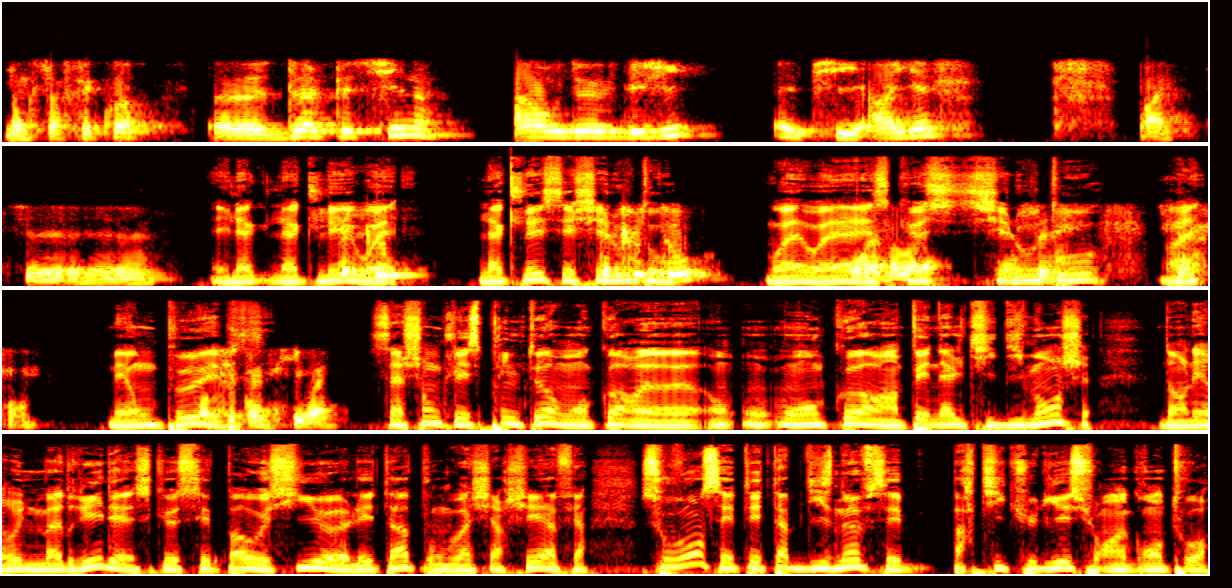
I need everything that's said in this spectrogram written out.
Donc ça ferait quoi? Deux Alpecin, un ou deux VDJ et puis un IF. Ouais, c'est. Et la, la clé, ouais. La clé, c'est chez l'auto. Ouais, ouais. Est-ce bah que chez l'auto, ouais. Mais on peut, sachant que les sprinteurs ont encore euh, ont, encore un penalty dimanche dans les rues de Madrid, est-ce que c'est pas aussi euh, l'étape où on va chercher à faire? Souvent cette étape 19 c'est particulier sur un grand tour.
